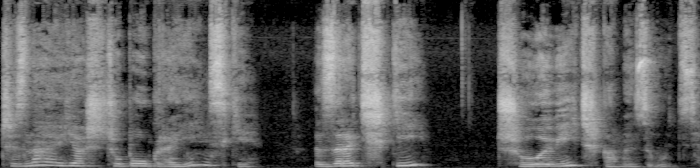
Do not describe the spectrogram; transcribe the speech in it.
чи знаю я, що по-українськи зрачки чоловічками звуться.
